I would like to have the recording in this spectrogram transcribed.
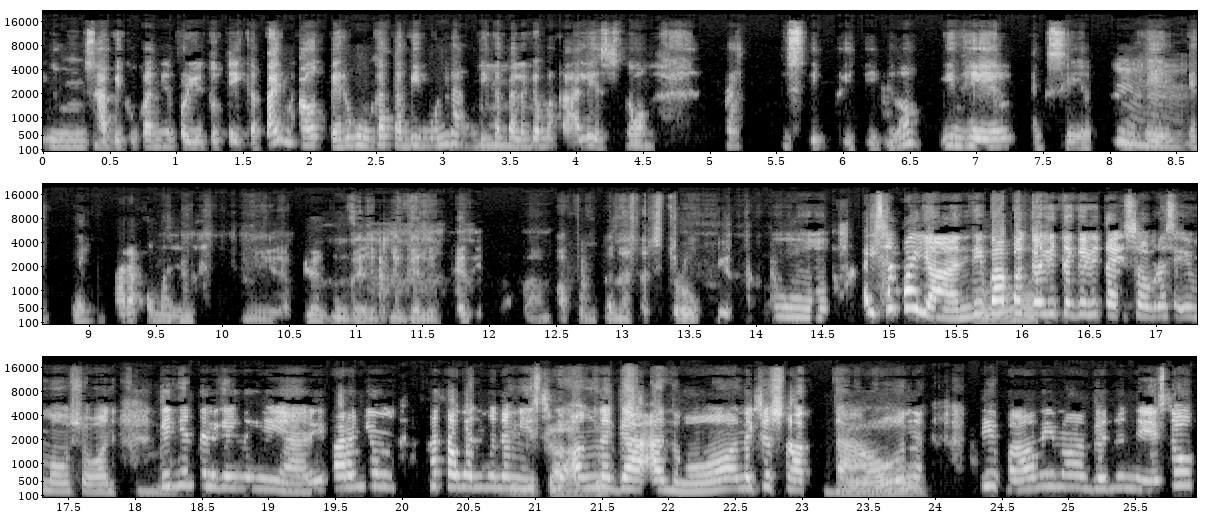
yung sabi ko kanina for you to take a time out pero kung katabi mo na hindi ka Mm. talaga makaalis no Mm. practice deep breathing no inhale exhale inhale Mhm. exhale para kumalma. Ang hirap yun. Kung galit na galit ka, di Papunta na sa stroke yun. Oo. Ay, isa pa yan, di ba? Oo. Pag galit na galit tayo sobra sa emotion, Mm. ganyan talaga yung nangyayari. Parang yung katawan mo na mismo ang Delikado. nag-ano, nagsha-shutdown. 'Di ba? May mga ganun eh. So,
